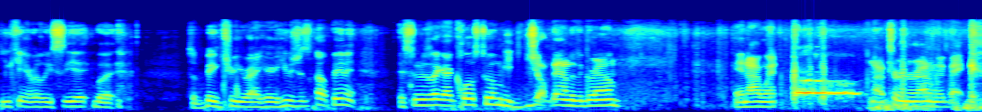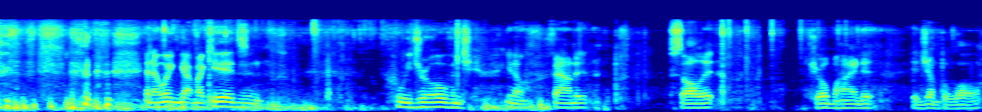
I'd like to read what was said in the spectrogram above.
You can't really see it, but it's a big tree right here. He was just up in it. As soon as I got close to him, he jumped down to the ground. And I went, and I turned around and went back. and I went and got my kids and we drove and you know found it, saw it, drove behind it. It jumped a wall.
